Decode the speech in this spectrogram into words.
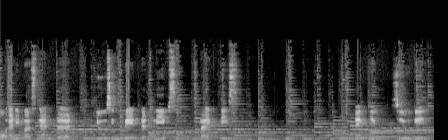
More animals and birds using painted leaves like this. Thank you. See you again.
